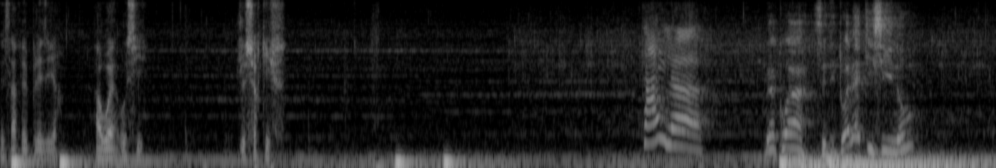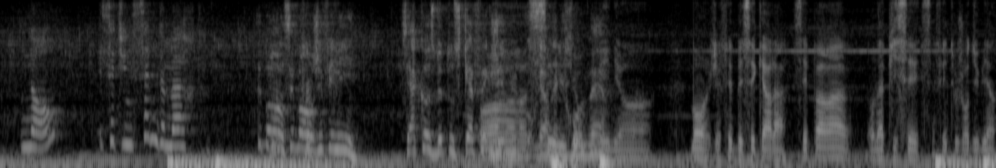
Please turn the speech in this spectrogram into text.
Et ça fait plaisir. Ah ouais, aussi. Je surkiffe. Tyler Ben quoi C'est des toilettes ici, non? Non C'est une scène de meurtre. C'est bon, c'est bon, j'ai fini. C'est à cause de tout ce café que j'ai bu Oh, pour c'est garder les yeux trop ouverts. mignon. Bon, j'ai fait baisser Carla. C'est pas grave. On a pissé. Ça fait toujours du bien.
